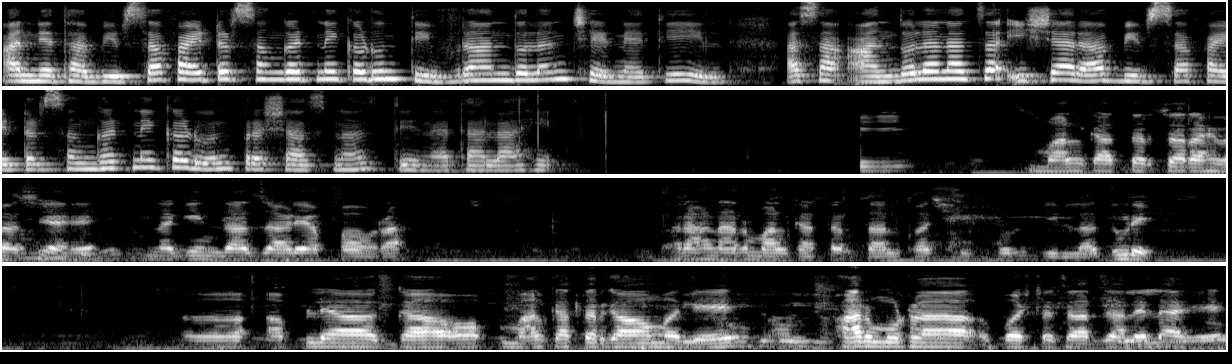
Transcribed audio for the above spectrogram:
अन्यथा बिरसा फायटर संघटनेकडून तीव्र आंदोलन छेडण्यात येईल असा आंदोलनाचा इशारा बिरसा फायटर संघटनेकडून प्रशासनास देण्यात आला आहे. मालकातरचा रहिवासी आहे. नगिंदा जाड्या पावरा राहणार मालकातर तालुका शिरपूर जिल्हा धुळे. आपल्या गाव मालकातर गावामध्ये फार मोठा भ्रष्टाचार झालेला आहे.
